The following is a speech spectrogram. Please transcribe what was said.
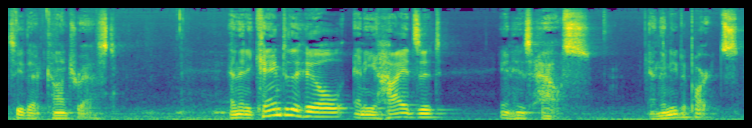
See that contrast. And then he came to the hill and he hides it in his house. And then he departs.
